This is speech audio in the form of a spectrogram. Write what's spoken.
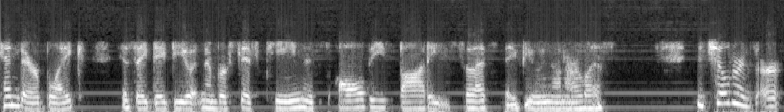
Kendra Blake is a debut at number 15. It's All These Bodies. So that's debuting on our list. The Children's er,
